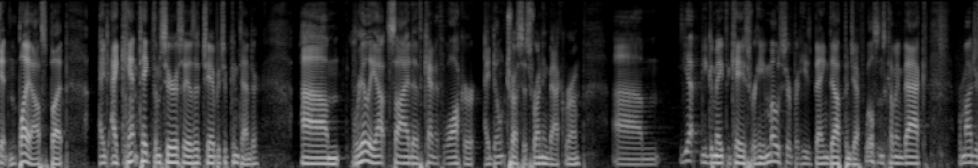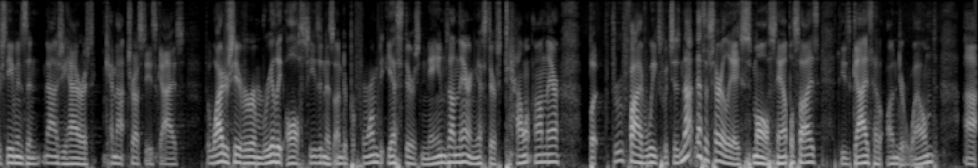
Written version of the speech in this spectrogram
get in the playoffs, but I, I can't take them seriously as a championship contender. Um, really, outside of Kenneth Walker, I don't trust this running back room. Um, yep, you can make the case for Raheem Mostert, but he's banged up, and Jeff Wilson's coming back. Rhamondre Stevenson, Najee Harris cannot trust these guys. The wide receiver room really all season has underperformed. Yes, there's names on there, and yes, there's talent on there, but through five weeks, which is not necessarily a small sample size, these guys have underwhelmed. Uh,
